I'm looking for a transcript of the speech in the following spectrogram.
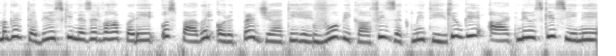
मगर तभी उसकी नज़र वहाँ पड़ी, उस पागल औरत पर जाती है। वो भी काफ़ी जख्मी थी, क्योंकि आर्ट ने उसके सीने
